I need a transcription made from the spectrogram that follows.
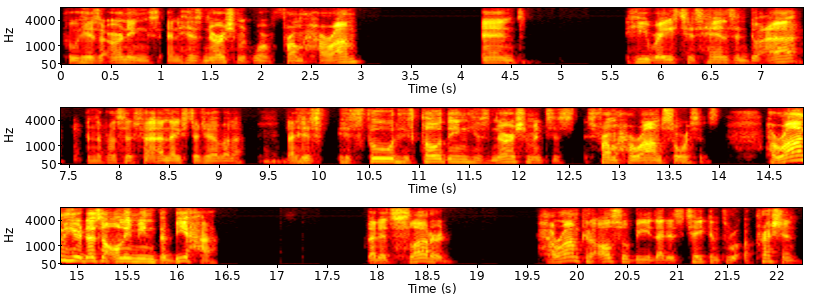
who his earnings and his nourishment were from haram. And he raised his hands in dua, and the Prophet said, that his, his food, his clothing, his nourishment is, is from haram sources. Haram here doesn't only mean the biha, that it's slaughtered. Haram can also be that it's taken through oppression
